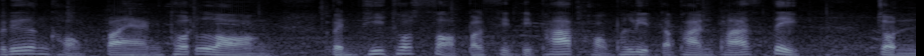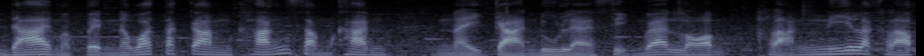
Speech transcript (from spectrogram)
เรื่องของแปลงทดลอง เป็นที่ทดสอบประสิทธิภาพของผลิตภัณฑ์พลาสติก จนได้มาเป็นนวัตกรรมครั้งสำคัญในการดูแลสิ่งแวดล้อมครั้งนี้ล่ะครับ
